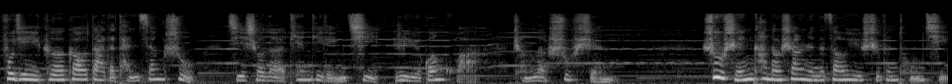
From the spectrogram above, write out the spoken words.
附近一棵高大的檀香树吸收了天地灵气、日月光华，成了树神。树神看到商人的遭遇，十分同情，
